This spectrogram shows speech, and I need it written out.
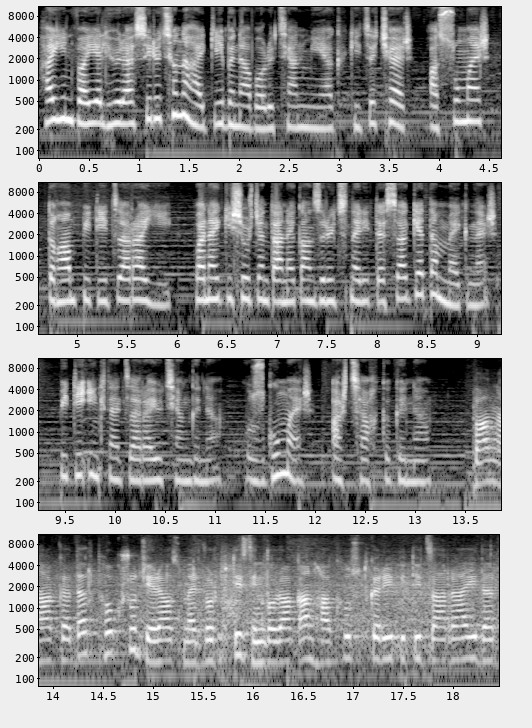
Հային վայել հյուրասիրությունը Հայկի բնավորության միակ գիծը չէր, ասում էր՝ տղան պիտի ծառայի։ Վանակի շուրջ ընտանեկան զրույցների տեսակետը մեկն էր՝ պիտի ինքն էլ ծառայության գնա։ Ու զգում էր՝ Արցախ կգնա բանակը դեռ փոքրուց երազում էր, որ պիտի զինվորական հագուստ կրի, պիտի ծառայի, դեռ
